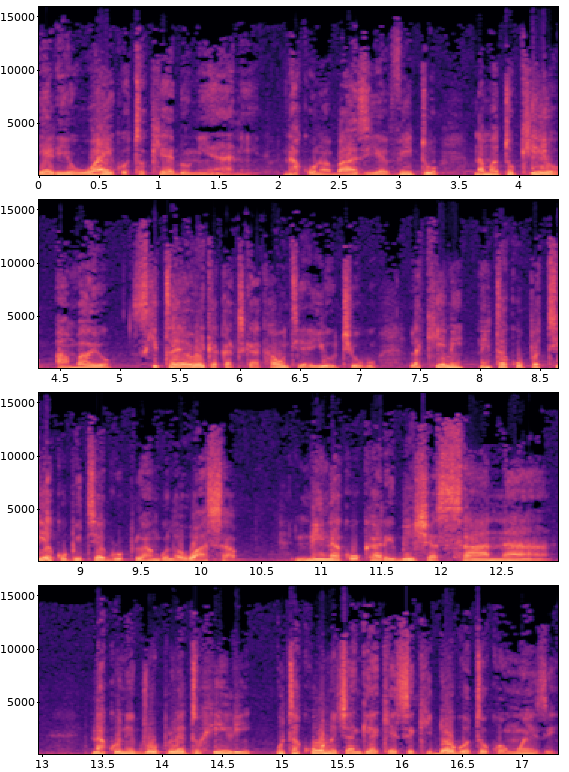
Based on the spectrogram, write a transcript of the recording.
yaliyowahi kutokea duniani na kuna baadhi ya vitu na matukio ambayo sitayaweka katika akaunti ya YouTube, lakini nitakupatia kupitia grupu langu la WhatsApp. Ninakukaribisha sana, na kwenye grupu letu hili utakuwa unachangia kiasi kidogo tu kwa mwezi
